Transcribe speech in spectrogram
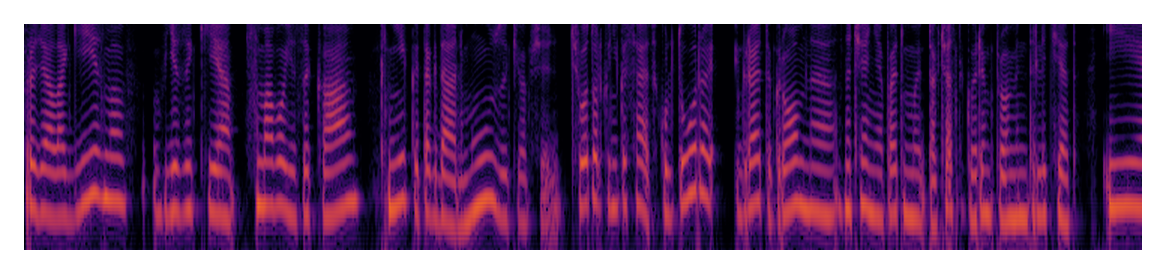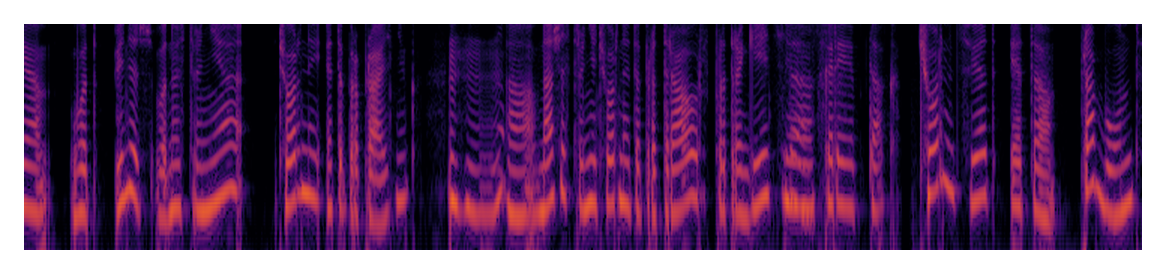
фразеологизмов в языке, самого языка, книг и так далее, музыки вообще, чего только не касается. Культура играет огромное значение, поэтому мы так часто говорим про менталитет. И вот видишь, в одной стране черный это про праздник, угу. а в нашей стране черный это про траур, про трагедию. Да, скорее так. Черный цвет это про бунт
